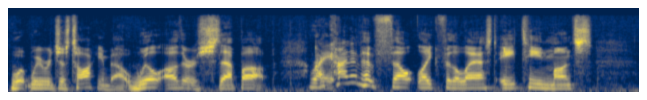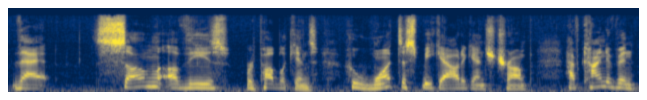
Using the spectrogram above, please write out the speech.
what we were just talking about. Will others step up? Right. I kind of have felt like for the last 18 months that some of these Republicans who want to speak out against Trump have kind of been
